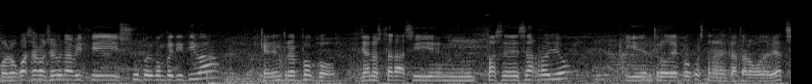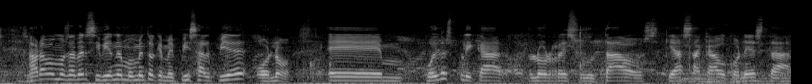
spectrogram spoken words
con lo cual se ha conseguido una bici súper competitiva que dentro de poco ya no estará así en fase de desarrollo y dentro de poco estará en el catálogo de BH Ahora vamos a ver si viene el momento que me pisa el pie o no. Eh, ¿Puedo explicar los resultados que has sacado con esta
